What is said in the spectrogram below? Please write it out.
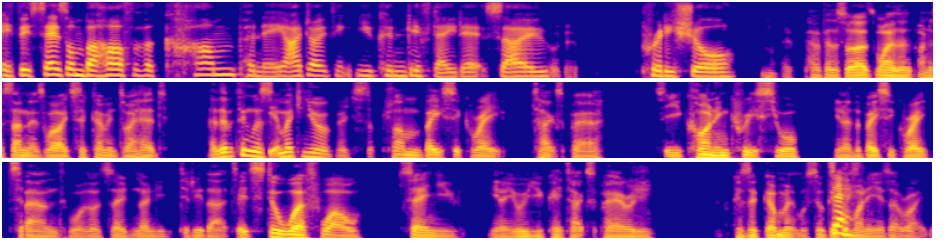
If it says on behalf of a company, I don't think you can gift aid it. So pretty sure. Perfect. So that's my understanding as well. It just came into my head. And the other thing was, imagine you're just a plum basic rate taxpayer, so you can't increase your you know, the basic rate band, well, let's say no need to do that. It's still worthwhile saying you, you know, you're a UK taxpayer and because the government will still get Def- the money. Is that right?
